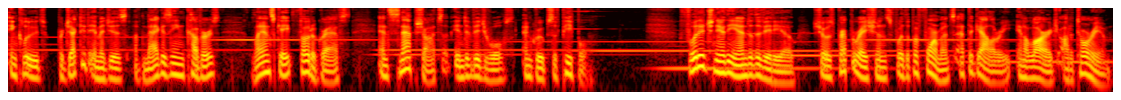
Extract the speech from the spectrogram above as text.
includes projected images of magazine covers, landscape photographs, and snapshots of individuals and groups of people. Footage near the end of the video shows preparations for the performance at the gallery in a large auditorium.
